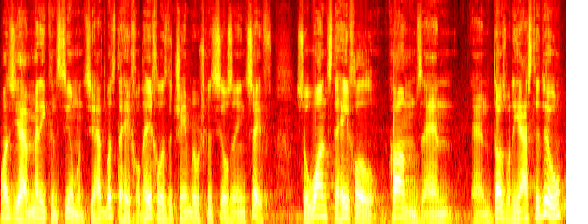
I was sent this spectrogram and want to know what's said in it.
once you have many concealments, you have, what's the Heichel? The Heichel is the chamber which conceals and Ein Seif. So once the Heichel comes and and does what he has to do,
